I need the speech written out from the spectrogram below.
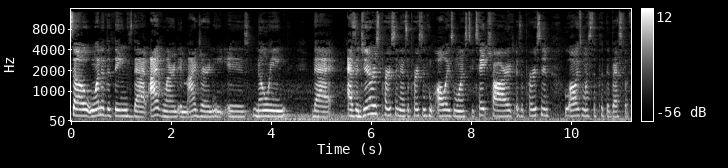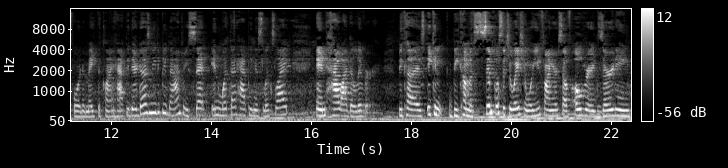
So, one of the things that I've learned in my journey is knowing that as a generous person, as a person who always wants to take charge, as a person who always wants to put the best foot forward and make the client happy, there does need to be boundaries set in what that happiness looks like and how I deliver. Because it can become a simple situation where you find yourself overexerting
